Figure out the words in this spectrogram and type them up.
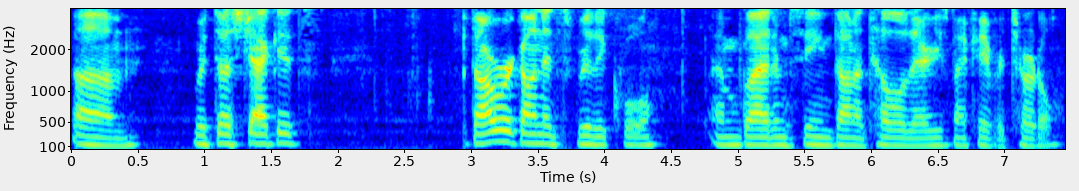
um, with dust jackets. But the artwork on it's really cool. I'm glad I'm seeing Donatello there. He's my favorite turtle.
